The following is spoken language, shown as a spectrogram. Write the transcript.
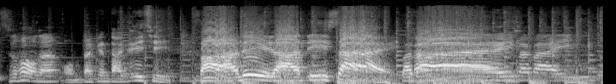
之后呢，我们再跟达哥一起法律拉力赛，拜拜，拜拜。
